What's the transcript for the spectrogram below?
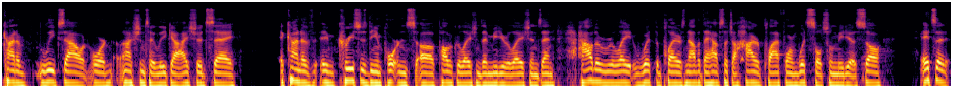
kind of leaks out, or I shouldn't say leak out, I should say it kind of increases the importance of public relations and media relations and how to relate with the players now that they have such a higher platform with social media. So it's a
